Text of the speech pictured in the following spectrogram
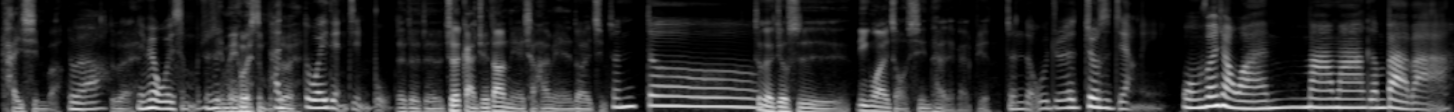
开心吧。对啊，对不对？也没有为什么，就是也没有为什么，对，多一点进步。对对对，就是感觉到你的小孩每天都在进步。真的，这个就是另外一种心态的改变。真的，我觉得就是这样诶。我们分享完妈妈跟爸爸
